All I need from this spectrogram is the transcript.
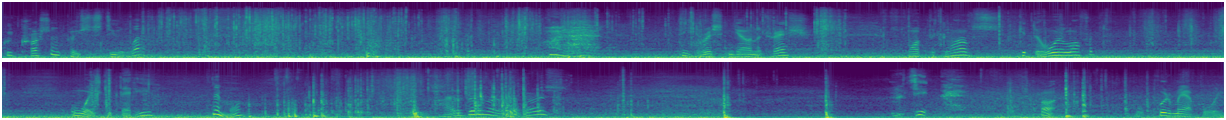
Good crushing piece of steel that. I think the rest can go in the trash. Wipe the gloves, get the oil off it. Oh, Always get that here. Never mind. Part of I suppose. That's it. Right, we'll put them out for you.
